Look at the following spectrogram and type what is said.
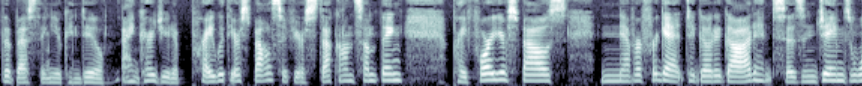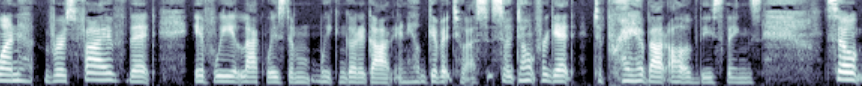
the best thing you can do. I encourage you to pray with your spouse if you're stuck on something. Pray for your spouse. Never forget to go to God It says in James 1, verse 5, that if we lack wisdom, we can go to God and He'll give it to us. So don't forget to pray about all of these things. So,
